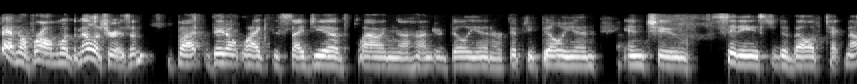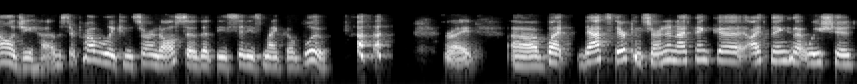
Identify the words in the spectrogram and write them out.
they have no problem with the militarism, but they don't like this idea of plowing 100 billion or 50 billion into cities to develop technology hubs. They're probably concerned also that these cities might go blue, right? Uh, but that's their concern, and I think uh, I think that we should,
